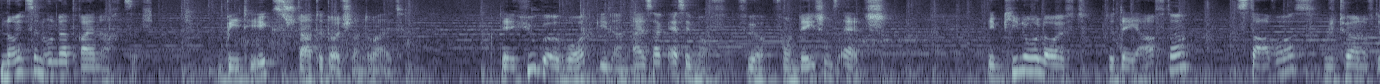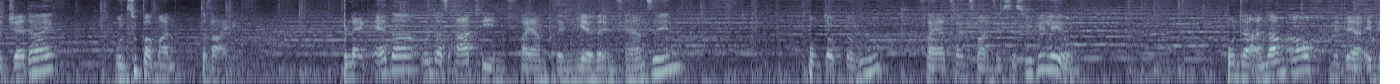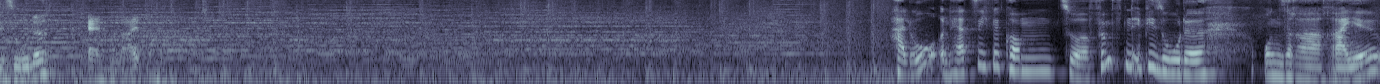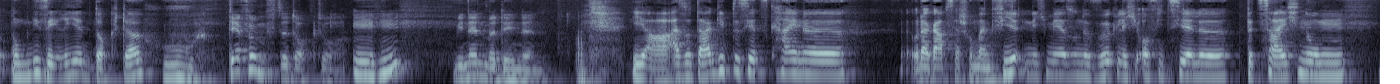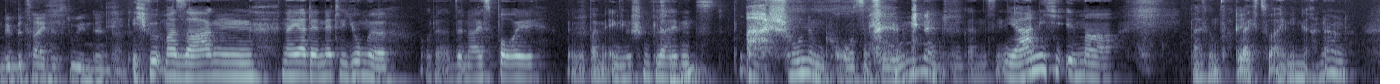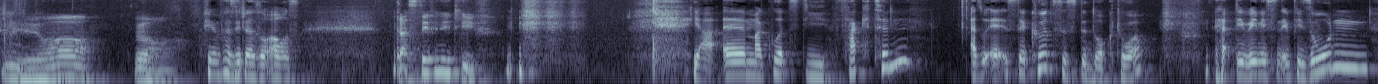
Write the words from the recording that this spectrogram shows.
1983. BTX startet deutschlandweit. Der Hugo Award geht an Isaac Asimov für Foundation's Edge. Im Kino läuft The Day After, Star Wars, Return of the Jedi und Superman 3. Black Adder und das A-Team feiern Premiere im Fernsehen und Doctor Who feiert sein 20. Jubiläum. Unter anderem auch mit der Episode Enlightenment. Hallo und herzlich willkommen zur fünften Episode unserer Reihe um die Serie Doctor Who. Der fünfte Doktor. Mhm. Wie nennen wir den denn? Ja, also da gibt es jetzt keine, oder gab es ja schon beim vierten nicht mehr, so eine wirklich offizielle Bezeichnung. Wie bezeichnest du ihn denn dann? Ich würde mal sagen, naja, der nette Junge oder The Nice Boy, wenn wir beim Englischen bleiben. Ah, schon im Großen und Ganzen. Ja, nicht immer. Also im Vergleich zu einigen anderen. Ja, ja. Auf jeden Fall sieht er so aus. Das definitiv. ja, äh, mal kurz die Fakten. Also er ist der kürzeste Doktor. Er hat die wenigsten Episoden,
